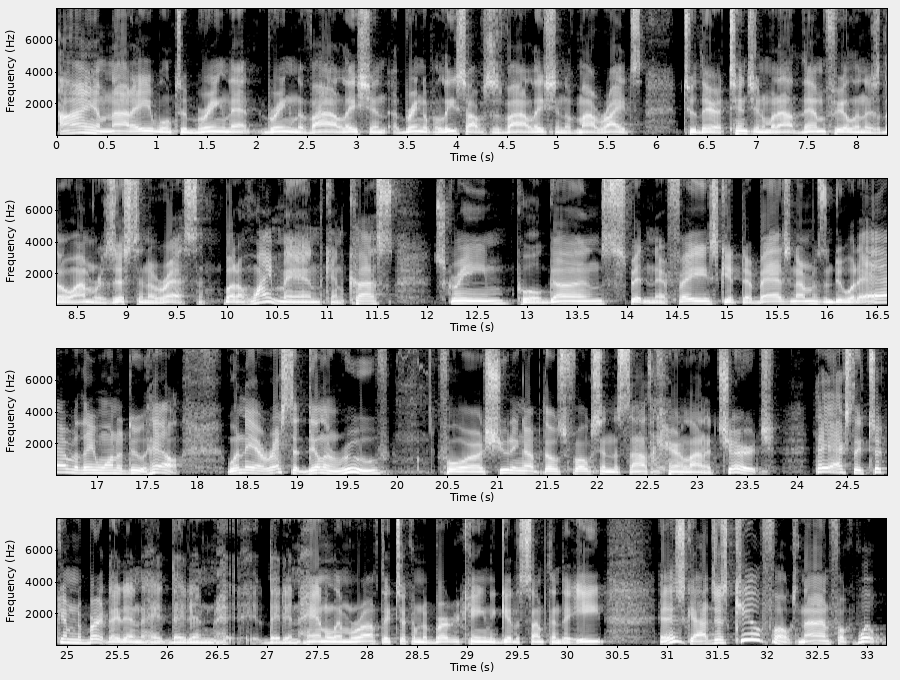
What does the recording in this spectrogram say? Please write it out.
I am not able to bring that bring the violation bring a police officer's violation of my rights to their attention without them feeling as though I'm resisting arrest. But a white man can cuss, scream, pull guns, spit in their face, get their badge numbers, and do whatever they want to do. Hell, when they arrested Dylann Roof for shooting up those folks in the South Carolina church. They actually took him to Burger. They didn't. They didn't. They didn't handle him rough. They took him to Burger King to get us something to eat. And this guy just killed folks. Nine folks. What?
